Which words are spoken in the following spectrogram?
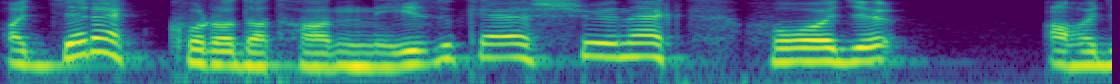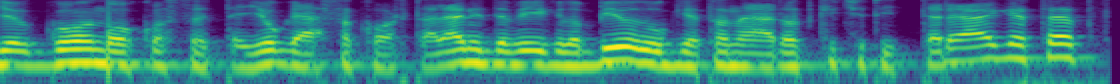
a gyerekkorodat, ha nézzük elsőnek, hogy ahogy gondolkoztál, hogy te jogász akartál lenni, de végül a biológia tanárod kicsit itt terelgetett,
